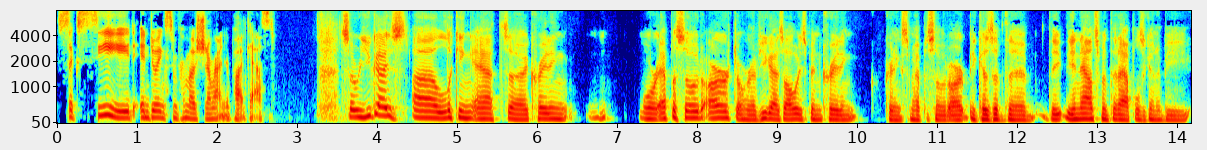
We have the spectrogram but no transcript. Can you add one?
succeed in doing some promotion around your podcast. So, are you guys uh, looking at uh, creating more episode art, or have you guys always been creating creating some episode art because of the the, the announcement that Apple's going to be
